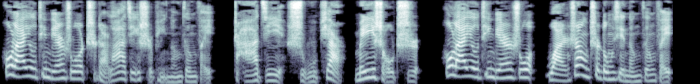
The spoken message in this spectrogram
后来又听别人说吃点垃圾食品能增肥，炸鸡、薯片没少吃。后来又听别人说晚上吃东西能增肥，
